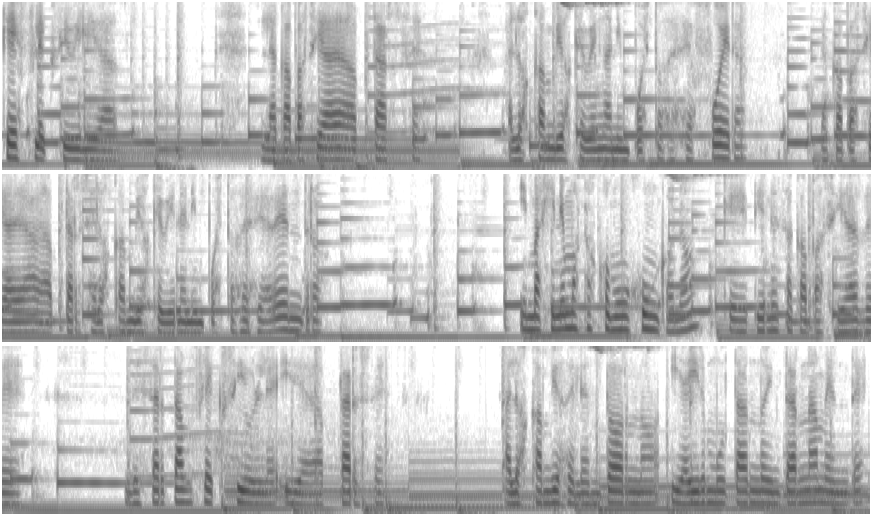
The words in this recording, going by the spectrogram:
¿Qué es flexibilidad? la capacidad de adaptarse a los cambios que vengan impuestos desde afuera, la capacidad de adaptarse a los cambios que vienen impuestos desde adentro. Imaginémonos como un junco, ¿no? Que tiene esa capacidad de, de ser tan flexible y de adaptarse a los cambios del entorno y a ir mutando internamente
